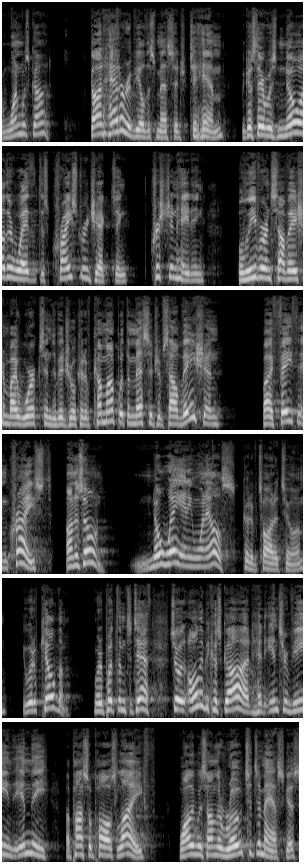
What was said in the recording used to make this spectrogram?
And one was God. God had to reveal this message to him because there was no other way that this Christ rejecting, Christian hating, believer in salvation by works individual could have come up with the message of salvation by faith in Christ on his own. No way anyone else could have taught it to him. He would have killed them, would have put them to death. So only because God had intervened in the Apostle Paul's life while he was on the road to Damascus,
